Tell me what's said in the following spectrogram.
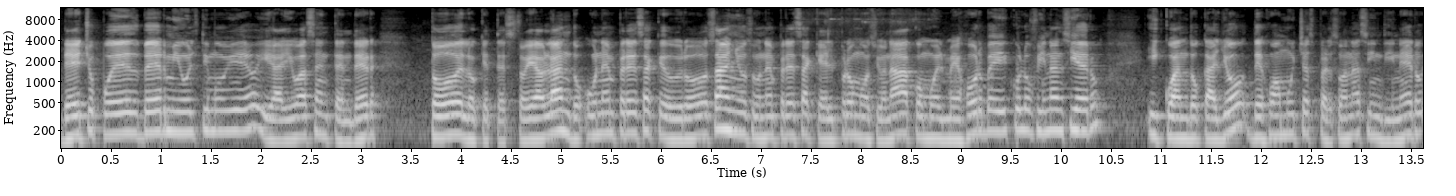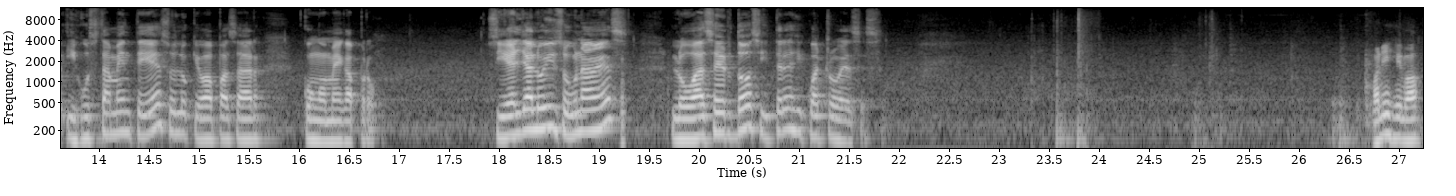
De hecho, puedes ver mi último video y ahí vas a entender todo de lo que te estoy hablando. Una empresa que duró dos años, una empresa que él promocionaba como el mejor vehículo financiero y cuando cayó dejó a muchas personas sin dinero y justamente eso es lo que va a pasar con Omega Pro. Si él ya lo hizo una vez, lo va a hacer dos y tres y cuatro veces. Buenísimo.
